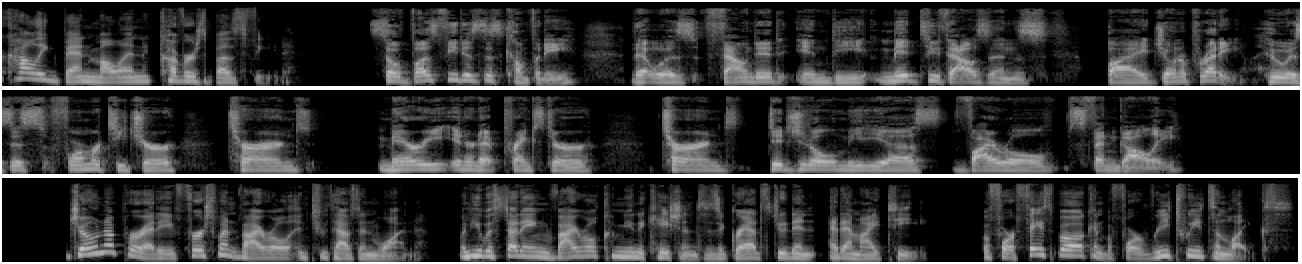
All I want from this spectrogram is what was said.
Our colleague Ben Mullin covers BuzzFeed. So, BuzzFeed is this company that was founded in the mid 2000s by Jonah Peretti, who is this former teacher turned merry internet prankster turned digital media viral Svengali. Jonah Peretti first went viral in 2001 when he was studying viral communications as a grad student at MIT, before Facebook and before retweets and likes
